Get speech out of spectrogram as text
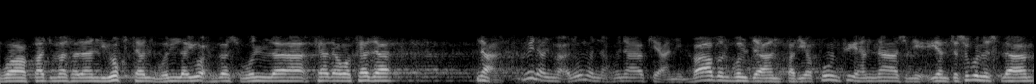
وقد مثلا يقتل ولا يحبس ولا كذا وكذا. نعم. من المعلوم أن هناك يعني بعض البلدان قد يكون فيها الناس ينتسبوا الإسلام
